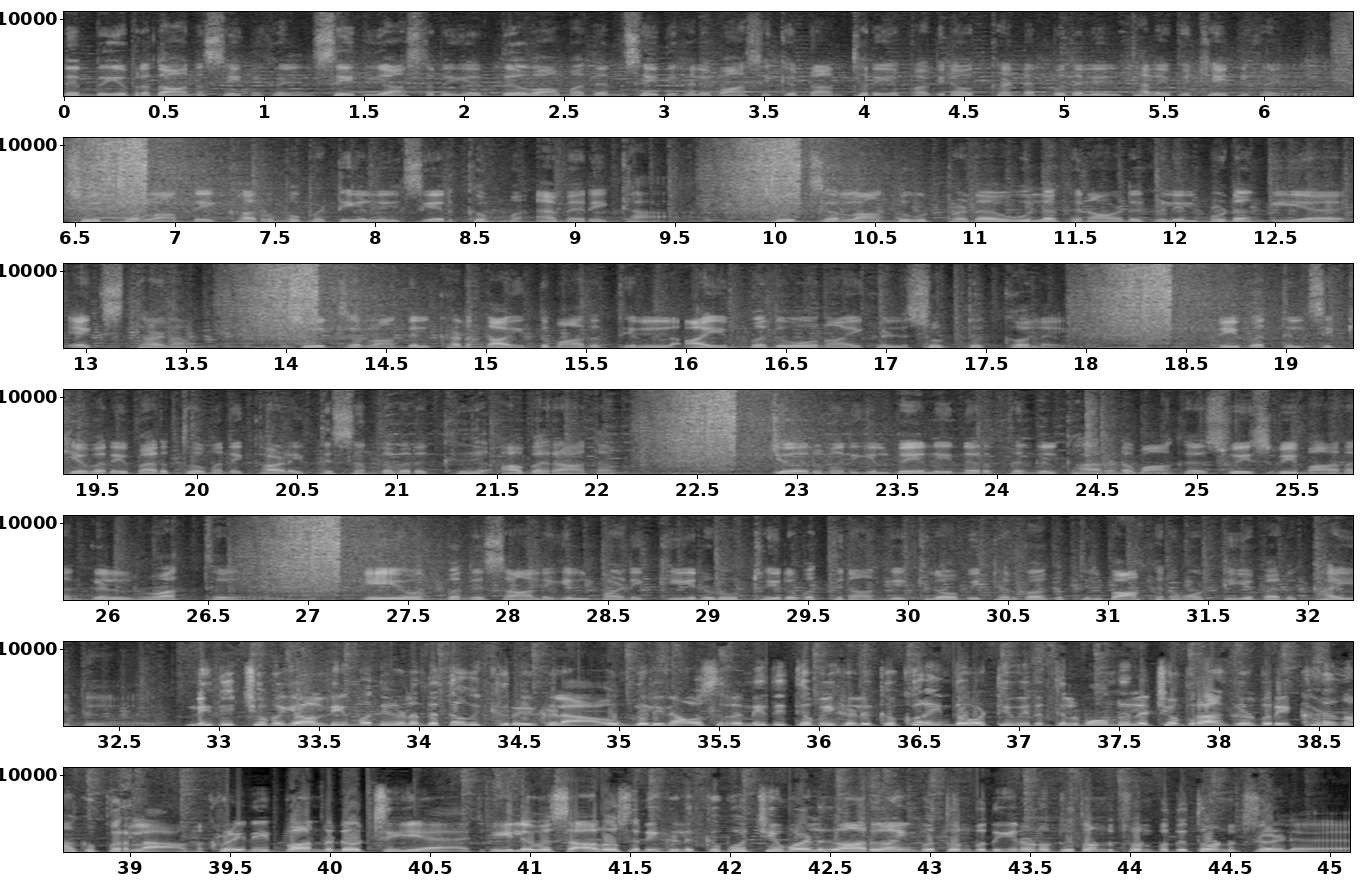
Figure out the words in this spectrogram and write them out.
இன்றைய பிரதான செய்திகள். செய்தி ஆசிரியர் தேவாமதன் செய்திகளை வாசிக்கும் நான் துறையப்ப வினோத் கண்ணன். முதலில் தலைப்புச் செய்திகள். சுவிட்சர்லாந்தை கருப்பு பட்டியலில் சேர்க்கும் அமெரிக்கா. சுவிட்சர்லாந்து உட்பட உலக நாடுகளில் முடங்கிய எக்ஸ் தளம். சுவிட்சர்லாந்தில் கடந்த ஐந்து மாதத்தில் ஐம்பது ஓநாய்கள் சுட்டுக் கொலை. விபத்தில் சிக்கியவரை மருத்துவமனைக்கு அழைத்து சென்றவருக்கு அபராதம். ஜெர்மனியில் வேலை நிறுத்தங்கள் காரணமாக சுவிஸ் விமானங்கள் ரத்து. ஏ ஒன்பது சாலையில் மணிக்கு இருநூற்று இருபத்தி நான்கு கிலோமீட்டர் வேகத்தில் வாகனம் ஓட்டியவர் கைது. நிதிச்சுமையால் நிம்மதி இழந்து தவிக்கிறீர்களா? உங்களின் அவசர நிதி தேவைகளுக்கு குறைந்த ஓட்டி விதத்தில் மூன்று லட்சம் பிராங்கள் வரை கடனாக பெறலாம். கிரெடிட் பாண்ட் டாட் இலவச ஆலோசனைகளுக்கு பூஜ்ஜியம் ஏழு ஆறு ஐம்பத்தி ஒன்பது இருநூற்று தொண்ணூற்றி ஒன்பது தொண்ணூற்றி ஏழு.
